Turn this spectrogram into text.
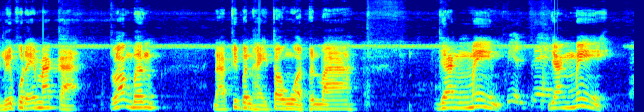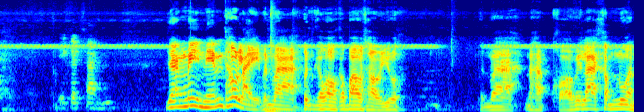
หรือผู้ใดมักกะลองเบิงนะครับที่เพิ่นให้ตองวดเพิ่นว่ายังไม่เปลี่ยนแปลงยังไม่เอกฉันท์ ยังไม่เน้นเท่าไหร่เพิ่นว่าเพิ่นก็บอกกระเบาเท่าอยู่เพิ่นว่านะครับ ขอเวลาคำนวณ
